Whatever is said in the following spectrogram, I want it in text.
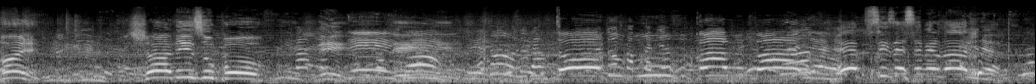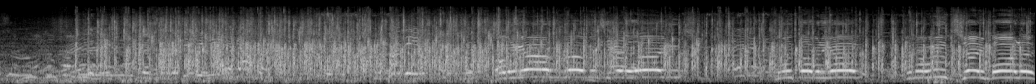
Olha, já diz o povo. Diz, diz. Todo burro come palha. Preciso é saber dar-lhe! Obrigado, damas e cavalheiros. Muito obrigado. Eu não ido já embora,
